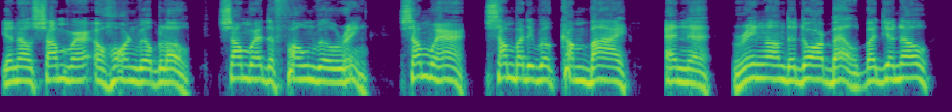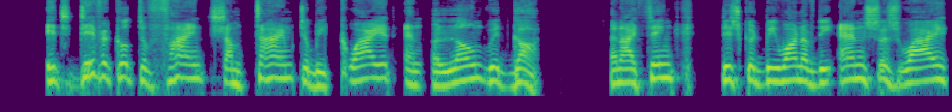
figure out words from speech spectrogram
You know, somewhere a horn will blow, somewhere the phone will ring, somewhere somebody will come by and uh, ring on the doorbell. But you know, it's difficult to find some time to be quiet and alone with God. And I think this could be one of the answers why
